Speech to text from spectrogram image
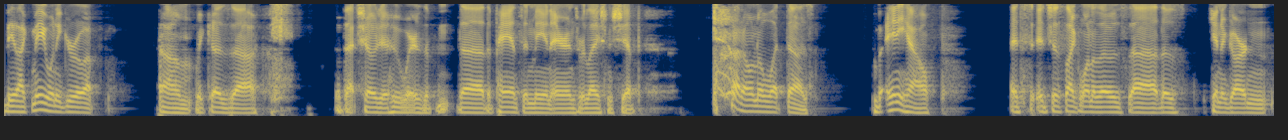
be like me when he grew up um, because uh, if that shows you who wears the the the pants in me and Aaron's relationship, I don't know what does. But anyhow, it's it's just like one of those uh, those kindergarten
